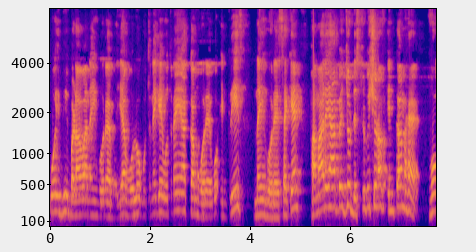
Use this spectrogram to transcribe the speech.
कोई भी बढ़ावा नहीं हो रहा है भैया। वो लोग उतने के उतने या कम हो रहे हैं। वो इंक्रीज नहीं हो रहे। सेकेंड हमारे यहाँ पे जो डिस्ट्रीब्यूशन ऑफ़ इनकम है, वो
